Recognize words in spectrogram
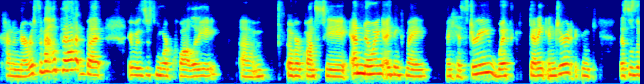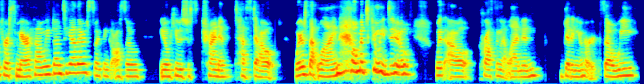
kind of nervous about that, but it was just more quality um, over quantity. And knowing, I think, my my history with getting injured, I think this was the first marathon we've done together. So I think also, you know, he was just trying to test out where's that line? How much can we do without crossing that line and getting you hurt? So we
